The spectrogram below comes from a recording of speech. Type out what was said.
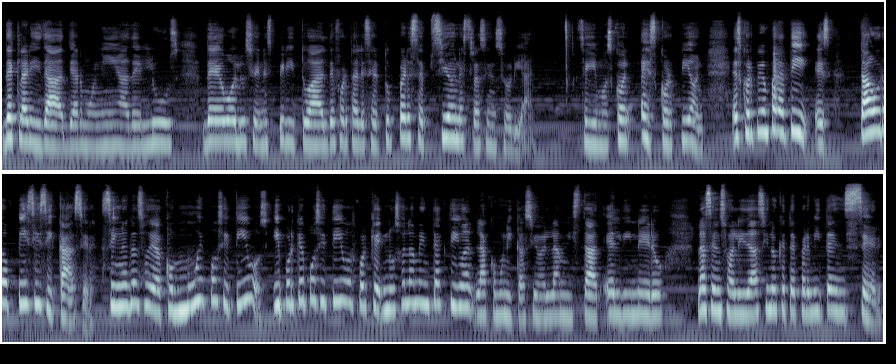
de claridad, de armonía, de luz, de evolución espiritual, de fortalecer tu percepción extrasensorial. Seguimos con Escorpión. Escorpión para ti es Tauro, Piscis y Cáncer, signos del zodiaco muy positivos. ¿Y por qué positivos? Porque no solamente activan la comunicación, la amistad, el dinero, la sensualidad, sino que te permiten ser.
